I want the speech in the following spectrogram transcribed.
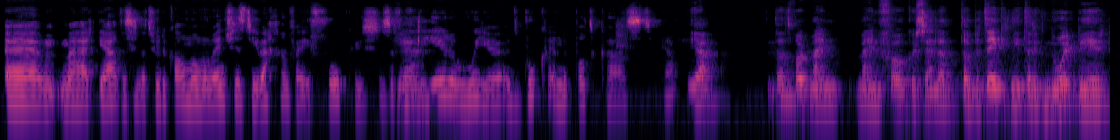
Ehm, maar ja, dat zijn natuurlijk allemaal momentjes die weggaan van je focus. Dus dat vind Ja. ik een hele goeie, het boek en de podcast. Ja. Ja, dat wordt mijn, mijn focus. En dat, dat betekent niet dat ik nooit meer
